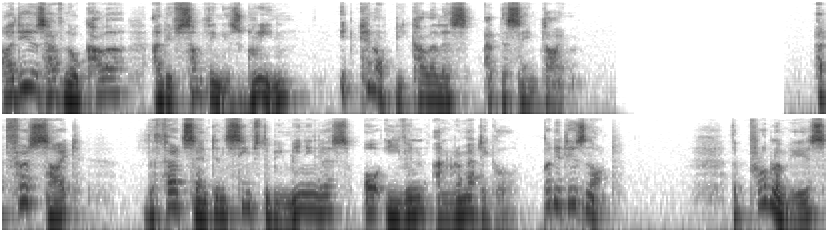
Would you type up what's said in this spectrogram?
Ideas have no color, and if something is green, it cannot be colorless at the same time. At first sight, the third sentence seems to be meaningless or even ungrammatical, but it is not. The problem is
